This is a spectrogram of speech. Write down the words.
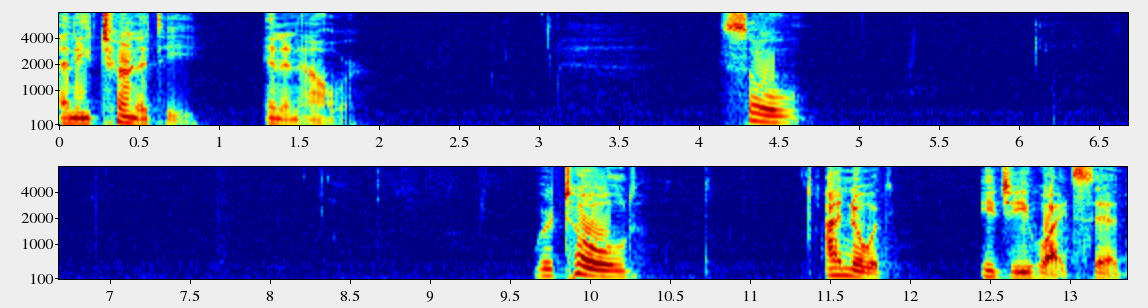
and eternity in an hour. So, we're told, I know what E.G. White said.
